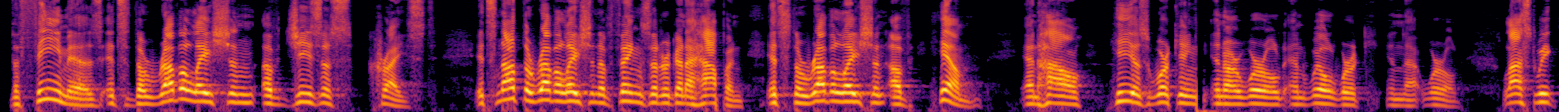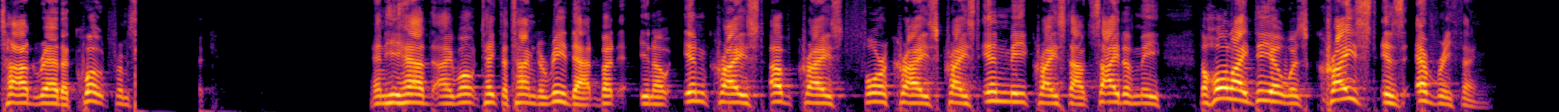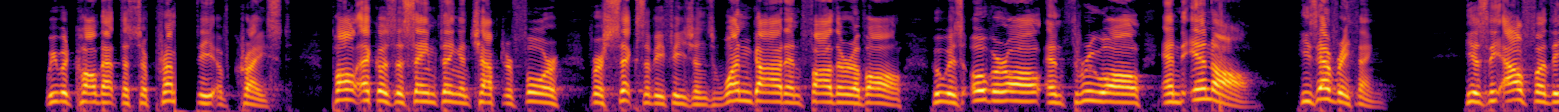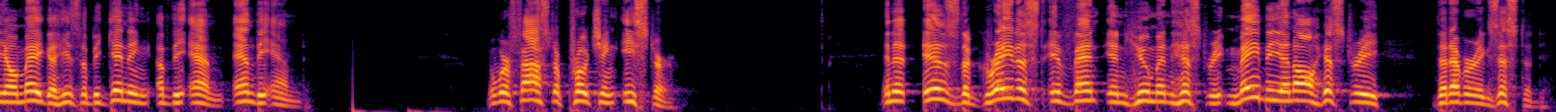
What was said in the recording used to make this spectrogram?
the theme is it's the revelation of Jesus Christ. It's not the revelation of things that are going to happen. It's the revelation of Him and how He is working in our world and will work in that world. Last week, Todd read a quote from and he had, I won't take the time to read that, but, you know, in Christ, of Christ, for Christ, Christ in me, Christ outside of me. The whole idea was Christ is everything. We would call that the supremacy of Christ. Paul echoes the same thing in chapter 4, verse 6 of Ephesians. One God and Father of all, who is over all and through all and in all. He's everything. He is the Alpha, the Omega. He's the beginning of the end and the end. We're fast approaching Easter. And it is the greatest event in human history, maybe in all history that ever existed.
